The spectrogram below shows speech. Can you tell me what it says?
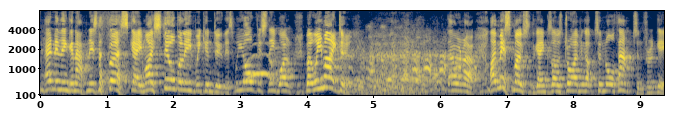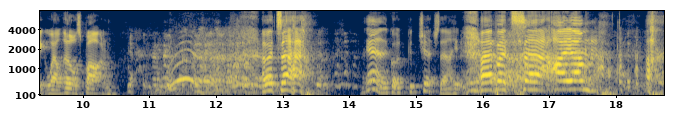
Anything can happen. It's the first game. I still believe we can do this. We obviously won't, but we might do. Don't know. I missed most of the game because I was driving up to Northampton for a gig. Well, Earls Barton. but uh, yeah, they've got a good church there. Uh, but uh, I um,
